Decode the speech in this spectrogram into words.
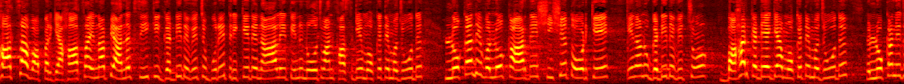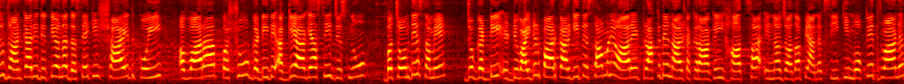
ਹਾਦਸਾ ਵਾਪਰ ਗਿਆ। ਹਾਦਸਾ ਇੰਨਾ ਭਿਆਨਕ ਸੀ ਕਿ ਗੱਡੀ ਦੇ ਵਿੱਚ ਬੁਰੇ ਤਰੀਕੇ ਦੇ ਨਾਲ ਇਹ ਤਿੰਨ ਨੌਜਵਾਨ ਫਸ ਗਏ। ਮੌਕੇ ਤੇ ਮੌਜੂਦ ਲੋਕਾਂ ਦੇ ਵੱਲੋਂ ਕਾਰ ਦੇ ਸ਼ੀਸ਼ੇ ਤੋੜ ਕੇ ਇਹਨਾਂ ਨੂੰ ਗੱਡੀ ਦੇ ਵਿੱਚੋਂ ਬਾਹਰ ਕੱਢਿਆ ਗਿਆ। ਮੌਕੇ ਤੇ ਮੌਜੂਦ ਲੋਕਾਂ ਨੇ ਜੋ ਜਾਣਕਾਰੀ ਦਿੱਤੀ, ਉਹਨਾਂ ਦੱਸਿਆ ਕਿ ਸ਼ਾਇਦ ਕੋਈ ਅਵਾਰਾ ਪਸ਼ੂ ਗੱਡੀ ਦੇ ਅੱਗੇ ਆ ਗਿਆ ਸੀ, ਜਿਸ ਨੂੰ ਬਚਾਉਂਦੇ ਸਮੇਂ ਜੋ ਗੱਡੀ ਡਿਵਾਈਡਰ ਪਾਰ ਕਰ ਗਈ ਤੇ ਸਾਹਮਣੇ ਆ ਰਹੇ ਟਰੱਕ ਦੇ ਨਾਲ ਟਕਰਾ ਗਈ। ਹਾਦਸਾ ਇੰਨਾ ਜ਼ਿਆਦਾ ਭਿਆਨਕ ਸੀ ਕਿ ਮੌਕੇ ਦੌਰਾਨ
